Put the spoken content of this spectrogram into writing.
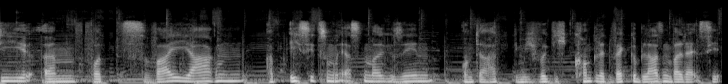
Die ähm, vor zwei Jahren, habe ich sie zum ersten Mal gesehen und da hat die mich wirklich komplett weggeblasen, weil da ist sie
